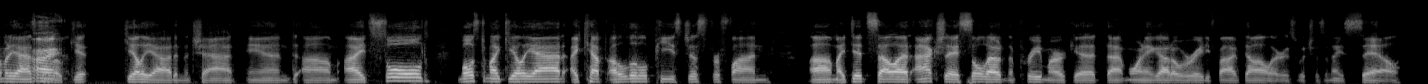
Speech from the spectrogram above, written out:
Somebody asked All about right. Gilead in the chat, and um, I sold most of my Gilead. I kept a little piece just for fun. Um, I did sell it. Actually, I sold out in the pre-market that morning. I got over eighty-five dollars, which was a nice sale.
